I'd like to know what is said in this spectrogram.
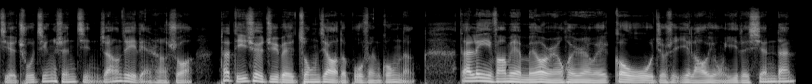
解除精神紧张这一点上说，它的确具备宗教的部分功能。但另一方面，没有人会认为购物就是一劳永逸的仙丹，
